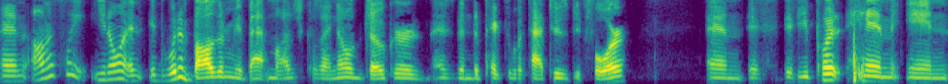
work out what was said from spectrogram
And honestly, you know what? It, it wouldn't bother me that much because I know Joker has been depicted with tattoos before. And if if you put him in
